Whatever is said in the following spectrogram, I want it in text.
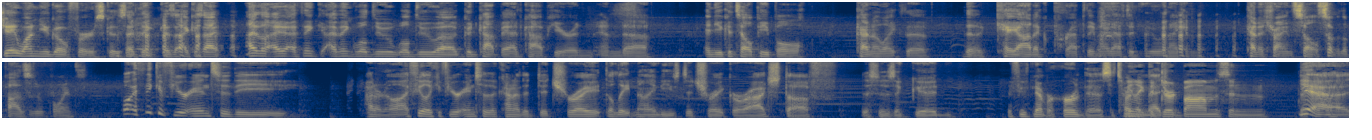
Jay, why don't you go first? Because I think because I because I, I I think I think we'll do we'll do uh, good cop bad cop here, and and uh, and you can tell people kind of like the the chaotic prep they might have to do, and I can kind of try and sell some of the positive points. Well, I think if you're into the, I don't know. I feel like if you're into the kind of the Detroit, the late '90s Detroit garage stuff, this is a good. If you've never heard this, it's I hard mean, to like the dirt bombs and Yeah,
